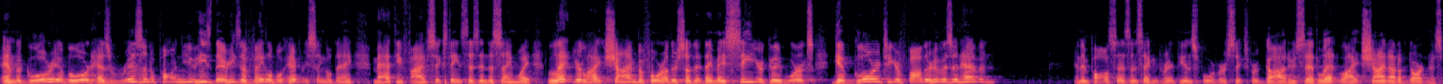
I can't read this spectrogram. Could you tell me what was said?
And the glory of the Lord has risen upon you. He's there, He's available every single day. Matthew 5 16 says, In the same way, let your light shine before others so that they may see your good works. Give glory to your Father who is in heaven. And then Paul says in 2 Corinthians 4, verse 6, For God, who said, Let light shine out of darkness,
